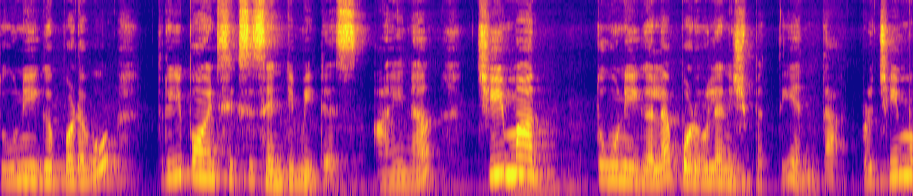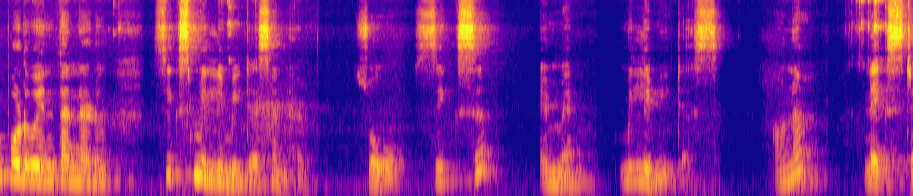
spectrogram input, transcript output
తూనీగ పొడవు త్రీ పాయింట్ సిక్స్ సెంటీమీటర్స్ అయినా చీమ తూనీగల పొడవుల నిష్పత్తి ఎంత? ఇప్పుడు చీమ పొడవు ఎంత అన్నాడు? సిక్స్ మిల్లీమీటర్స్ అన్నాడు. సో సిక్స్ ఎంఎం మిల్లీమీటర్స్ అవునా? నెక్స్ట్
